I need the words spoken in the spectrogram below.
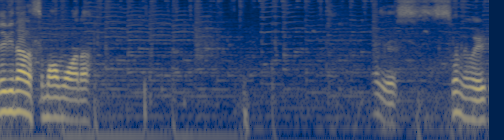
maybe not a small moano. Is this? Swimming weird.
